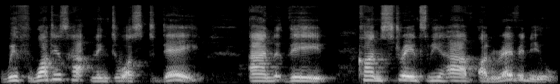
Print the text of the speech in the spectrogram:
with what is happening to us today and the constraints we have on revenue,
